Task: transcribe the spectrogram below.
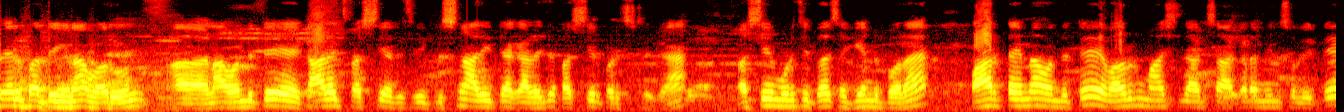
பேர் பார்த்தீங்கன்னா வருண். நான் வந்துட்டு college first year Sri Krishna Aditya college first year படிச்சுட்டு இருக்கேன். ஃபர்ஸ்ட் இயர் முடிச்சு இப்போ செகண்ட் போகிறேன் பார்ட் டைமாக வந்துட்டு வருண் மார்ஷியல் ஆர்ட்ஸ் அகாடமின்னு சொல்லிட்டு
